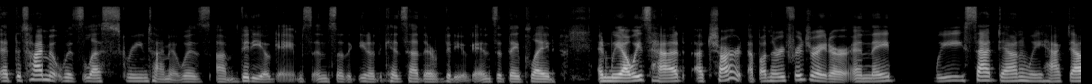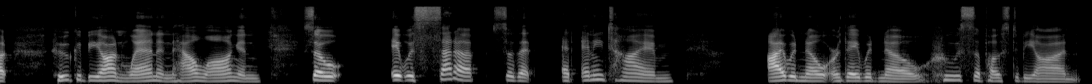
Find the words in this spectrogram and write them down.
at the time it was less screen time, it was, um, video games, and so the you know, the kids had their video games that they played, and we always had a chart up on the refrigerator, and they we sat down and we hacked out who could be on when and how long, and so it was set up so that at any time I would know or they would know who's supposed to be on,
